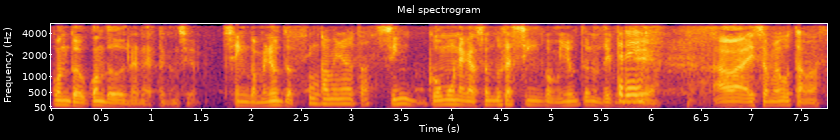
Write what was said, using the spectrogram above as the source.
¿Cuánto, cuánto durará esta canción? ¿Cinco minutos? Cinco minutos. Cinco, ¿Cómo una canción dura cinco minutos? No tengo Tres. idea. Ah, eso me gusta más.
